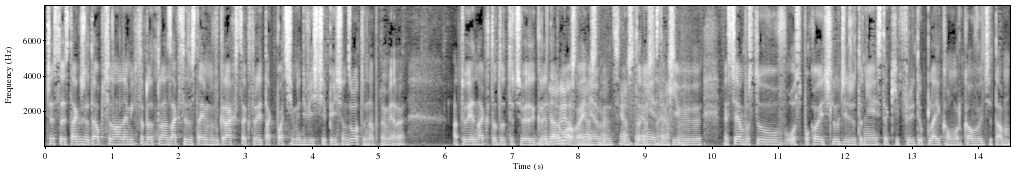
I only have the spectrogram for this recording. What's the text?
często jest tak, że te opcjonalne mikrotransakcje dostajemy w grach, za której tak płacimy 250 zł na premierę. A tu jednak to dotyczy gry no, darmowej, jasne, nie? Więc, jasne, więc to jasne, nie jest taki... Więc chciałem po prostu uspokoić ludzi, że to nie jest taki free-to-play komórkowy, gdzie tam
